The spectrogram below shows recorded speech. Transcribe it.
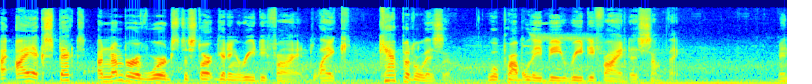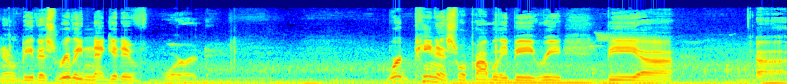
I, expect a number of words to start getting redefined, like capitalism will probably be redefined as something. And it'll be this really negative word. Word penis will probably be re, be uh, uh,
